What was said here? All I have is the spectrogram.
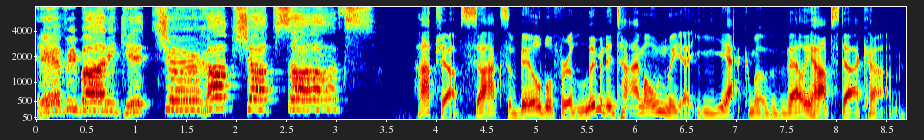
Everybody get your Hop Shop socks. Hop Shop socks available for a limited time only at YakimaValleyHops.com.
